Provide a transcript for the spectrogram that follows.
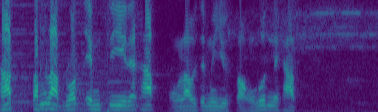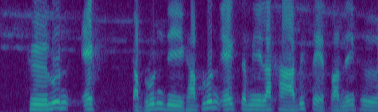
ครับสำหรับรถ MG นะครับของเราจะมีอยู่ 2 รุ่นนะครับ คือรุ่น X กับรุ่น D ครับ รุ่น X จะมีราคาพิเศษตอนนี้คือ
